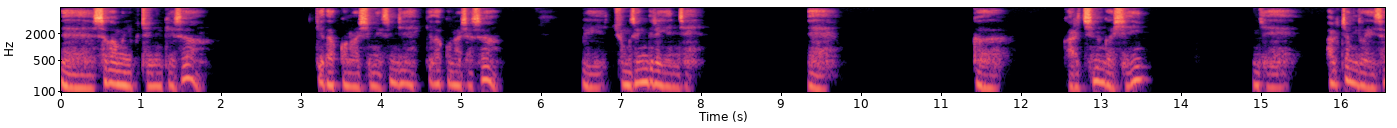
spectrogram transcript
예, 서가모니 부처님께서 깨닫고 나시면서 이제 깨닫고 나셔서 우리 중생들에게 이제 예, 그 가르치는 것이 이제 발정도에서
